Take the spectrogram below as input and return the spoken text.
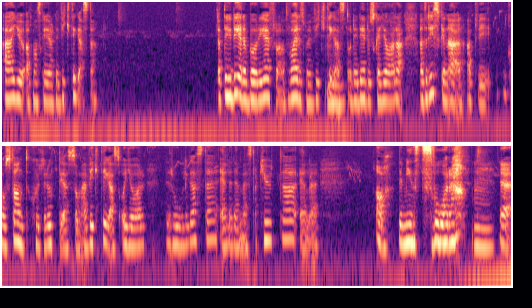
är ju att man ska göra det viktigaste. Att det är ju det det börjar ifrån, att vad är det som är viktigast mm. och det är det du ska göra. Att risken är att vi konstant skjuter upp det som är viktigast och gör det roligaste eller det mest akuta eller ja, det minst svåra. Mm. Eh.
